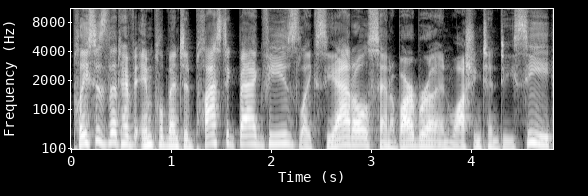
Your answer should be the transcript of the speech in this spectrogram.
Places that have implemented plastic bag fees like Seattle, Santa Barbara, and Washington DC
